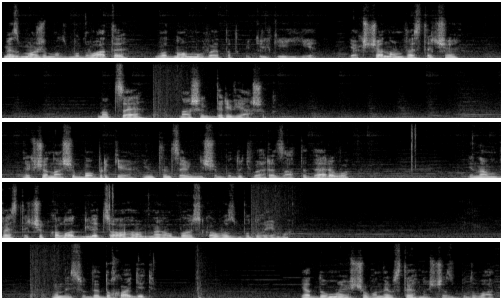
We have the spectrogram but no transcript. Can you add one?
Ми зможемо збудувати в одному випадку тільки її, якщо нам вистачить на це наших дерев'яшок. Якщо наші бобрики інтенсивніше будуть вигризати дерево, і нам вистачить колод для цього, ми обов'язково збудуємо. Вони сюди доходять. Я думаю, що вони встигнуть ще збудувати.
